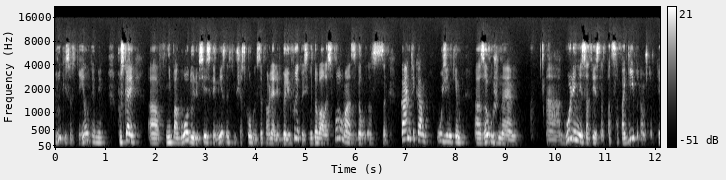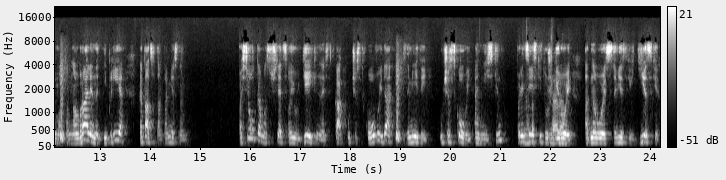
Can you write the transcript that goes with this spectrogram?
Брюки со стрелками. Пускай а, в непогоду или в сельской местности участковых заправляли в галифе, то есть выдавалась форма с, с кантиком узеньким, а, зауженная а, голени, соответственно, под сапоги, потому что ты мог там на Урале, на Днепре кататься там по местным поселкам, осуществлять свою деятельность как участковый, да, знаменитый участковый Анискин, полицейский, тоже да, герой да. одного из советских детских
